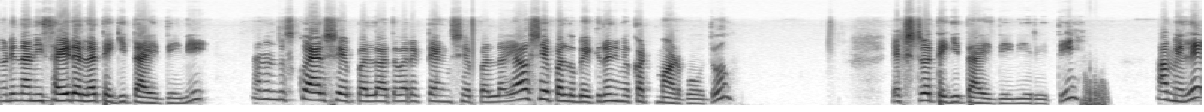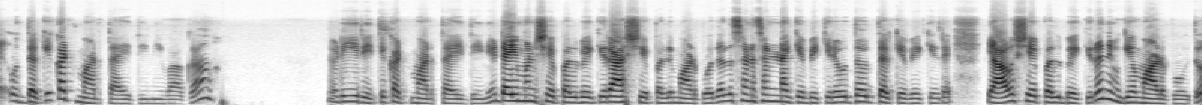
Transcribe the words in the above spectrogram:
ನೋಡಿ, ನಾನು ಈ ಸೈಡ್ ಎಲ್ಲ ತೆಗಿತಾ ಇದ್ದೀನಿ. ನಾನೊಂದು ಸ್ಕ್ವೇರ್ ಶೇಪಲ್ಲ ಅಥವಾ ರೆಕ್ಟ್ಯಾಂಗಲ್ ಶೇಪಲ್ಲ ಯಾವ ಶೇಪಲ್ಲೂ ಬೇಕಿದ್ರೆ ನಿಮಗೆ ಕಟ್ ಮಾಡ್ಬೋದು. ಎಕ್ಸ್ಟ್ರಾ ತೆಗಿತಾ ಇದ್ದೀನಿ ಈ ರೀತಿ. ಆಮೇಲೆ ಉದ್ದಕ್ಕೆ ಕಟ್ ಮಾಡ್ತಾ ಇದ್ದೀನಿ ಇವಾಗ. ನೋಡಿ, ಈ ರೀತಿ ಕಟ್ ಮಾಡ್ತಾ ಇದ್ದೀನಿ. ಡೈಮಂಡ್ ಶೇಪಲ್ಲಿ ಬೇಕಿದ್ರೆ ಆ ಶೇಪಲ್ಲಿ ಮಾಡ್ಬೋದು. ಅಲ್ಲ, ಸಣ್ಣ ಸಣ್ಣಕ್ಕೆ ಬೇಕಿದ್ರೆ ಉದ್ದ ಉದ್ದಕ್ಕೆ ಬೇಕಿದ್ರೆ ಯಾವ ಶೇಪಲ್ಲಿ ಬೇಕಿರೋ ನಿಮಗೆ ಮಾಡ್ಬೋದು.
